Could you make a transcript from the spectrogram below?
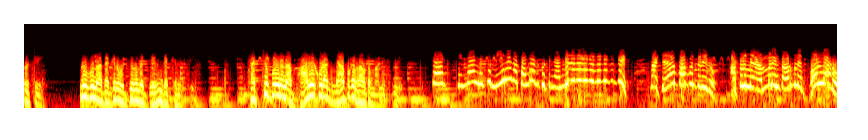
రుచి నువ్వు నా దగ్గర ఉద్యోగంలో చేరిన దగ్గర నుంచి చచ్చిపోయిన నా భార్య కూడా జ్ఞాపకం రావటం మానేసింది. మీరే నా తండ్రి అనుకుంటున్నాను. నాకేం పాపం తెలియదు అసలు మీ అమ్మని ఇంతవరకు నేను చూడలేదు.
